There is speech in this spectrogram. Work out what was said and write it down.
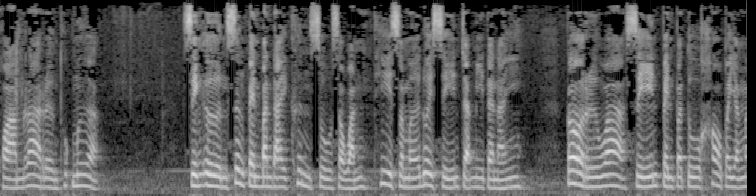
ความร่าเริงทุกเมื่อ สิ่งอื่นซึ่งเป็นบันไดขึ้นสู่สวรรค์ที่เสมอด้วยศีลจะมีแต่ไหน ก็หรือว่าศีลเป็นประตูเข้าไปยังน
